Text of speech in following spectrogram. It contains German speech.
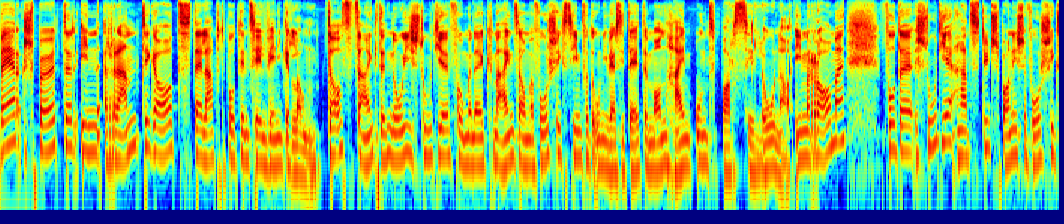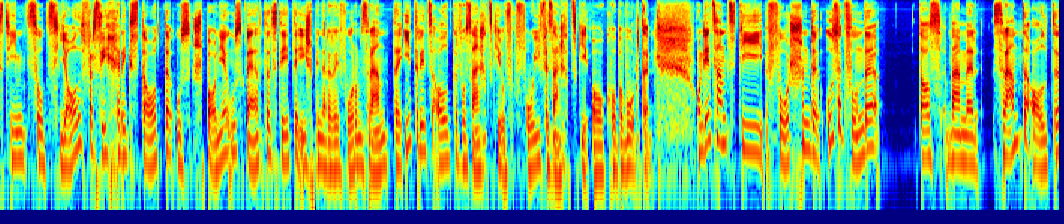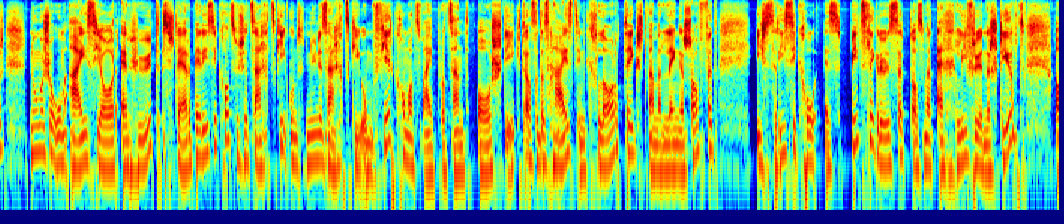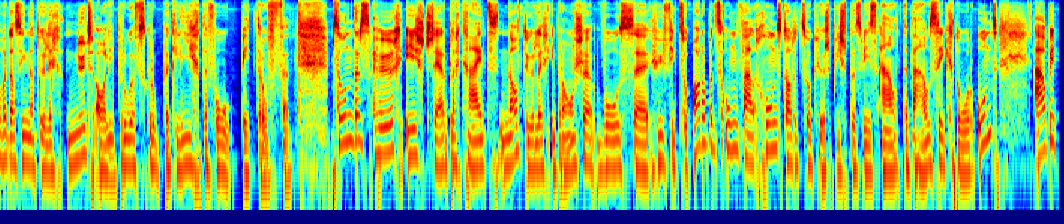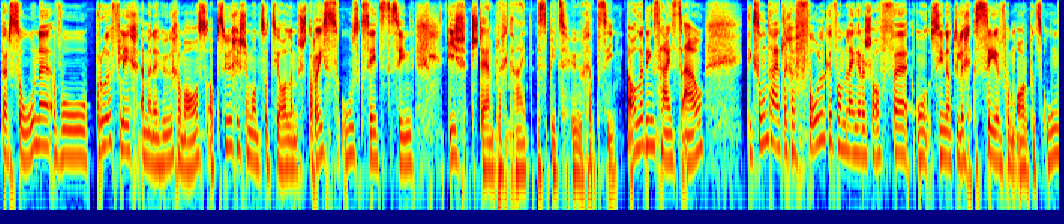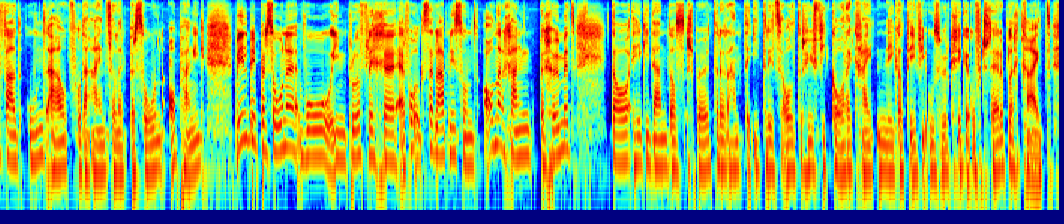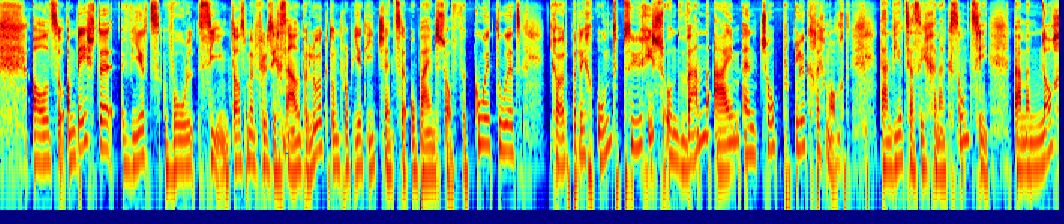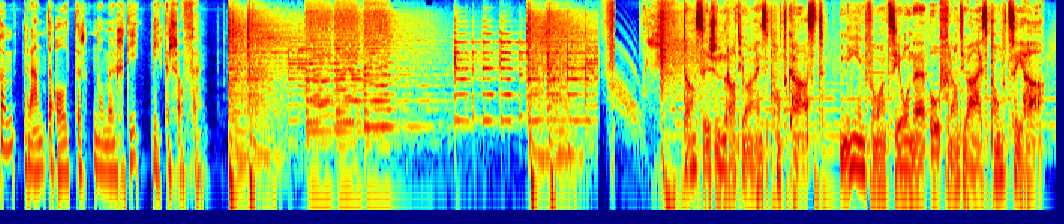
Wer später in Rente geht, der lebt potenziell weniger lang. Das zeigt eine neue Studie von einem gemeinsamen Forschungsteam von der Universitäten Mannheim und Barcelona. Im Rahmen von der Studie hat das deutsch-spanische Forschungsteam die Sozialversicherungsdaten aus Spanien ausgewertet. Dort ist bei einer Reformsrente Eintrittsalter von 60 auf 65 angehoben worden. Und jetzt haben die Forschenden herausgefunden, dass wenn man das Rentenalter nur schon um ein Jahr erhöht, das Sterberisiko zwischen 60 und 69 um 4,2 Prozent ansteigt. Also das heißt im Klartext, wenn man länger arbeitet, ist das Risiko ein bisschen größer, dass man ein bisschen früher stirbt. Aber da sind natürlich nicht alle Berufsgruppen gleich davon betroffen. Besonders hoch ist die Sterblichkeit natürlich in Branchen, wo es äh, häufig zu Arbeitsunfällen kommt. Dazu gehört beispielsweise auch der Bausektor. Und auch bei Personen, die beruflich einem hohen Maß an psychischem und sozialem Stress ausgesetzt sind, ist die Sterblichkeit ein bisschen höher gewesen. Allerdings heisst es auch, die gesundheitlichen Folgen vom längeren Arbeiten sind natürlich sehr vom Arbeitsumfeld und auch von der einzelnen Person abhängig. Weil bei Personen, die im beruflichen Erfolgserlebnis und Anerkennung bekommen, da hätte dann das spätere Renteneintrittsalter häufig gar keine negativen Auswirkungen auf die Sterblichkeit. Also, am besten wird es wohl sein, dass man für sich selber schaut und probiert einzuschätzen, ob einem das Arbeiten gut tut, körperlich und psychisch. Und wenn einem ein Job glücklich macht, dann wird es ja sicher auch gesund sein, wenn man nach dem Rentenalter noch möchte weiterarbeiten möchte. Das ist ein Radio 1 Podcast. Mehr Informationen auf radio1.ch.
